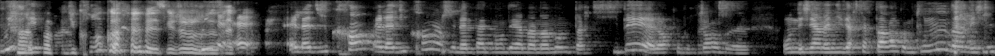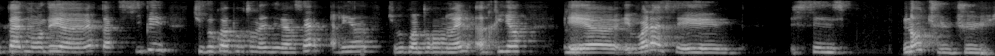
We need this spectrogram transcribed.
Oui, enfin, il faut avoir du cran, quoi. Parce que oui, elle, a du cran, elle a du cran. J'ai même pas demandé à ma maman de participer, alors que pourtant, bah, j'ai un anniversaire par an comme tout le monde, hein, mais je n'ai pas demandé à ma mère de participer. Tu veux quoi pour ton anniversaire? Rien. Tu veux quoi pour Noël? Rien. Et, euh, et voilà, c'est. Non, tu, tu,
